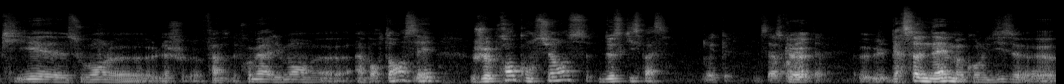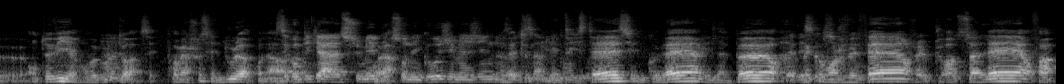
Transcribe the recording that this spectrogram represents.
qui est souvent le, la enfin, le premier élément euh, important, c'est je prends conscience de ce qui se passe. Ok, c'est la Parce première que- étape. Personne n'aime qu'on lui dise euh, on te vire, on veut plus Ouais. de toi. C'est, première chose, c'est une douleur qu'on a. C'est compliqué à assumer voilà. pour son ego, j'imagine. euh, Exactement. Il y a une tristesse, il y a une colère, il y a de la peur. A Mais comment je vais faire? Je vais plus avoir de salaire. Enfin,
